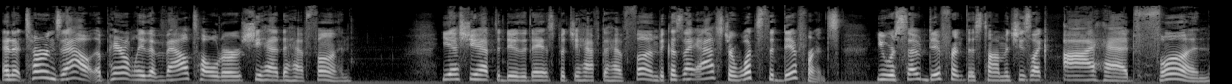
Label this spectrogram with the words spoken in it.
And it turns out, apparently, that Val told her she had to have fun. Yes, you have to do the dance, but you have to have fun because they asked her, What's the difference? You were so different this time. And she's like, I had fun.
